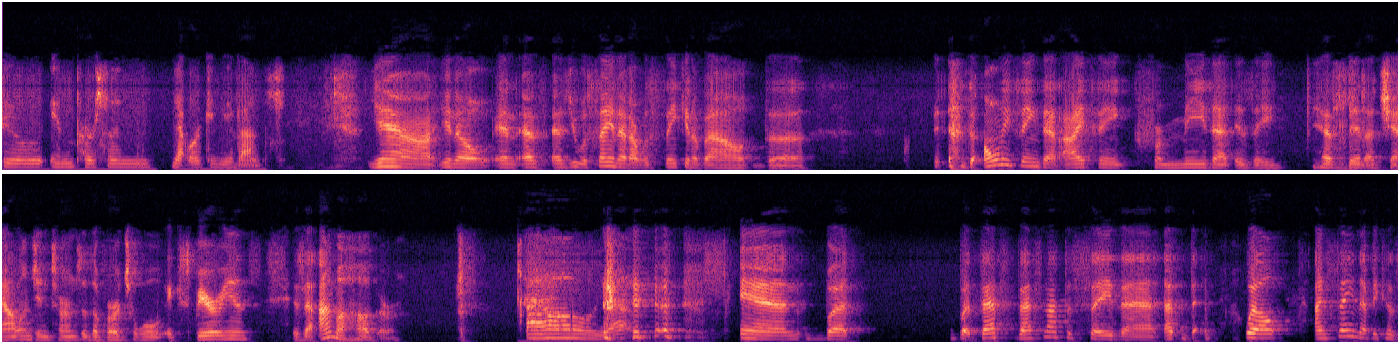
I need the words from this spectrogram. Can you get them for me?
to in-person networking events. Yeah, you know, and as as you were saying that, I was thinking about the the only thing that I think for me that is a has been a challenge in terms of the virtual experience is that I'm a hugger. Oh yeah. and but but that's that's not to say that uh, th- well I'm saying that because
